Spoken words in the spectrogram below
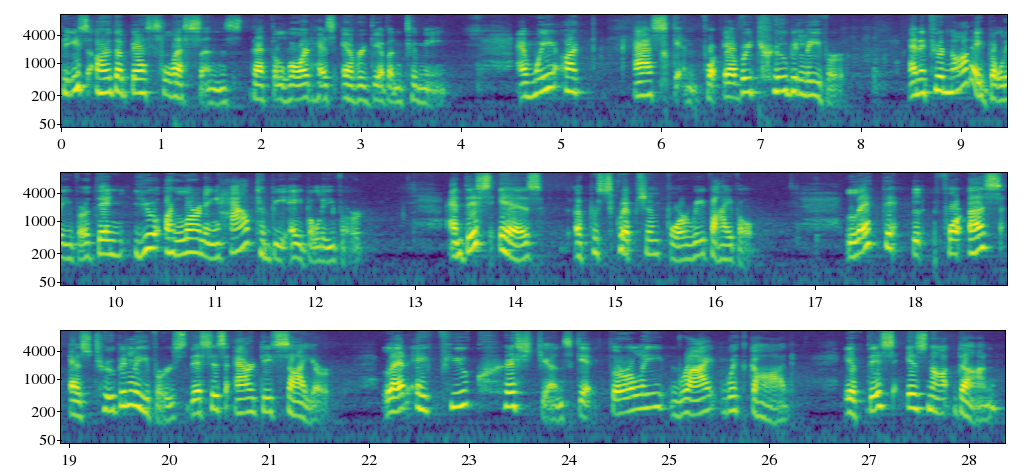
These are the best lessons that the Lord has ever given to me. And we are asking for every true believer. And if you're not a believer, then you are learning how to be a believer. And this is a prescription for revival. Let the, for us as true believers, this is our desire let a few Christians get thoroughly right with God. If this is not done,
